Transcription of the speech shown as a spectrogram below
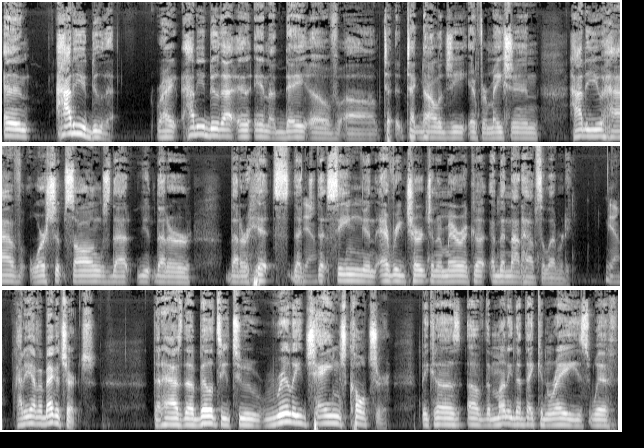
And how do you do that? Right? How do you do that in, in a day of uh, te- technology, information? How do you have worship songs that you, that are that are hits that Yeah. that sing in every church in America and then not have celebrity? Yeah. How do you have a mega church that has the ability to really change culture because of the money that they can raise with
